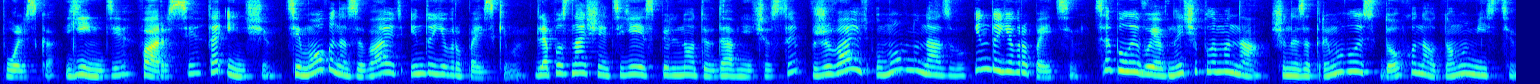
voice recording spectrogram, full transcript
польська, гінді, фарсі та інші. Ці мови називають індоєвропейськими. Для позначення цієї спільноти в давні часи вживають умовну назву індоєвропейці. Це були войовничі племена, що не затримувались довго на одному місці.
